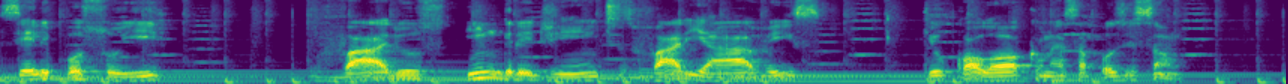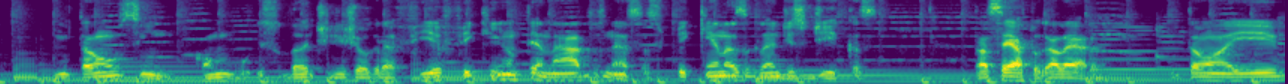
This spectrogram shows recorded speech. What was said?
se ele possuir vários ingredientes variáveis que o colocam nessa posição. Então, sim, como estudante de geografia, fiquem antenados nessas pequenas grandes dicas. Tá certo, galera? Então aí,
